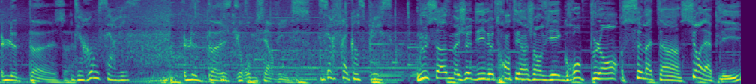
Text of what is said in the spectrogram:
Le buzz. Du room service. Le buzz du room service. Sur Fréquence Plus. Nous sommes jeudi le 31 janvier. Gros plan ce matin sur l'appli.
